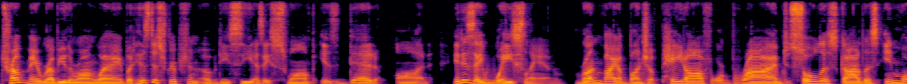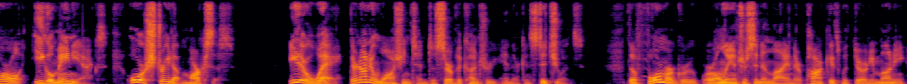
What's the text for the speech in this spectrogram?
Trump may rub you the wrong way, but his description of D.C. as a swamp is dead on. It is a wasteland run by a bunch of paid off or bribed, soulless, godless, immoral egomaniacs, or straight up Marxists. Either way, they're not in Washington to serve the country and their constituents. The former group are only interested in lining their pockets with dirty money,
